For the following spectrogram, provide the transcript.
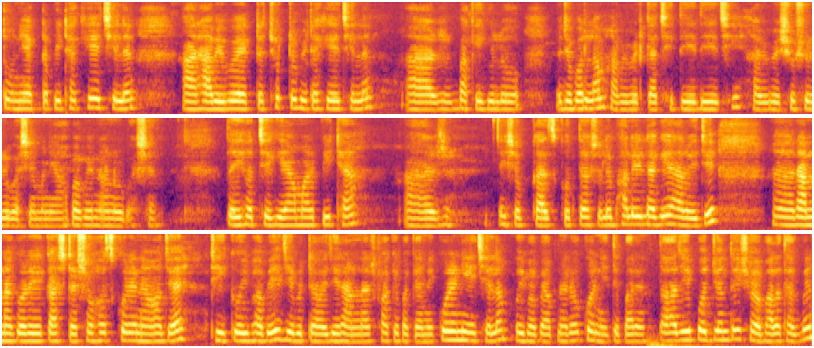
তো উনি একটা পিঠা খেয়েছিলেন আর হাবিবও একটা ছোট্ট পিঠা খেয়েছিলেন। আর বাকিগুলো ওই যে বললাম, হাবিবের কাছে দিয়ে দিয়েছি, হাবিবের শ্বশুরের বাসায় মানে আহবাবের নানুর বাসায়। তো এই হচ্ছে গিয়ে আমার পিঠা। আর এইসব কাজ করতে আসলে ভালোই লাগে। আর ওই যে আহ, রান্নাঘরে কাজটা সহজ করে নেওয়া যায়। ঠিক ওইভাবে যেটা ওই যে রান্নার ফাঁকে ফাঁকে আমি করে নিয়েছিলাম ওইভাবে আপনারাও করে নিতে পারেন। তো আজ এই পর্যন্তই সবাই ভালো থাকবেন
